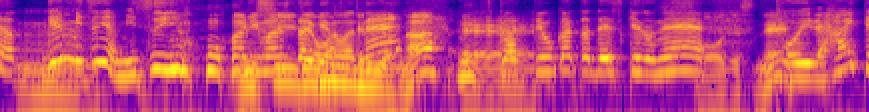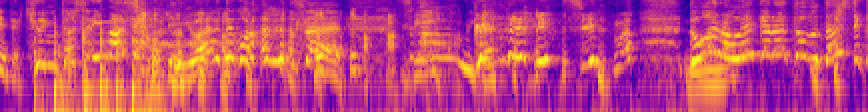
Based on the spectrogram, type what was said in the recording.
ら厳密には未遂に終わりましたけどねな。見つかってよかったですけどね。そうですねトイレ入ってて急に出せいませんって言われてごらんなさい。びっくりしま。ドアの上から飛ぶ出してください。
